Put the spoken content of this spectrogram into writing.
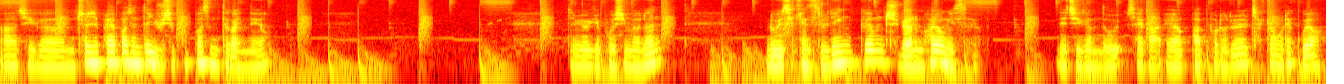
아 지금 78% 69%가 있네요 지금 여기 보시면은 noise cancelling 끔 주변음 허용이 있어요. 네 지금 노, 제가 에어팟 프로를 착용을 했고요.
